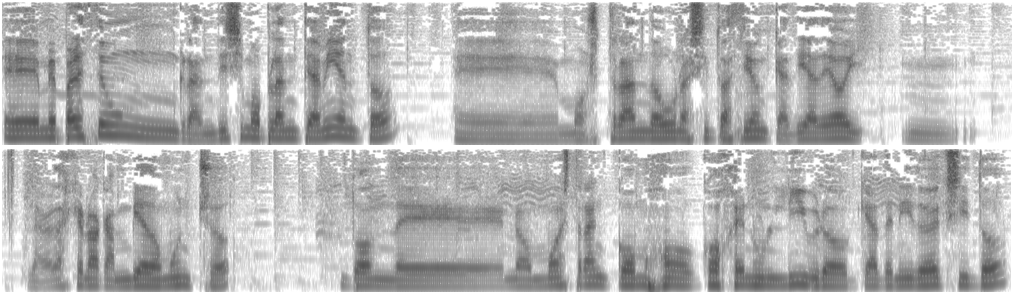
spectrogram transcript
Eh, me parece un grandísimo planteamiento eh, mostrando una situación que a día de hoy mm, la verdad es que no ha cambiado mucho, donde nos muestran cómo cogen un libro que ha tenido éxito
